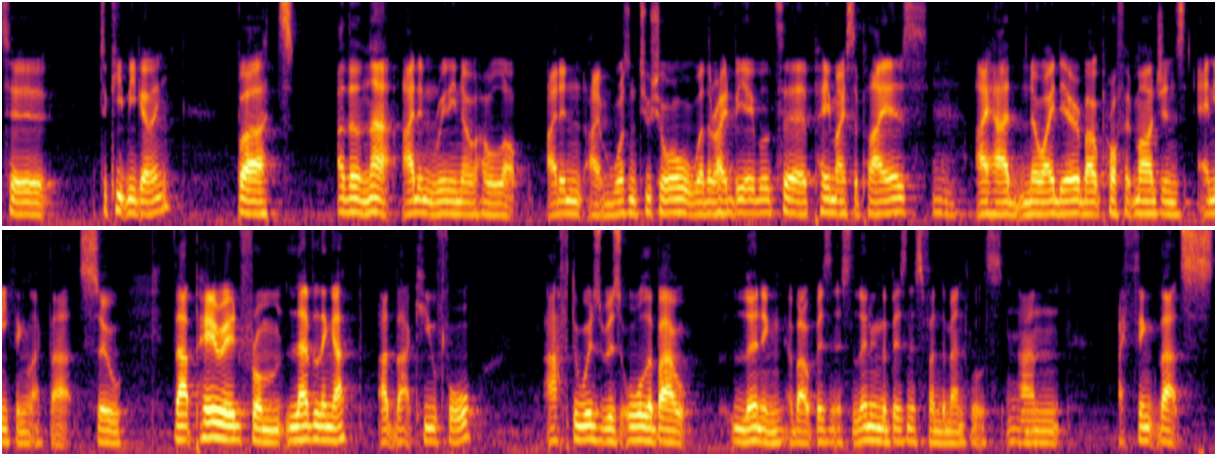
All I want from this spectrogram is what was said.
to to keep me going. But other than that, I didn't really know a whole lot. I didn't I wasn't too sure whether I'd be able to pay my suppliers. Mm. I had no idea about profit margins, anything like that. So that period from leveling up at that Q4 afterwards was all about learning about business, learning the business fundamentals. Mm. And I think that's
